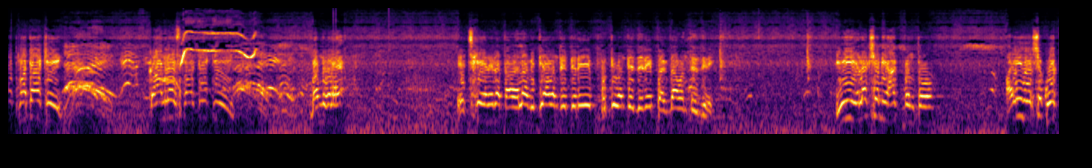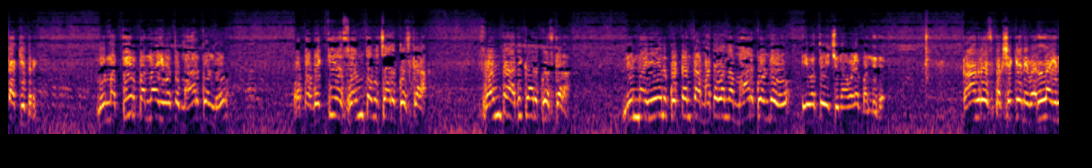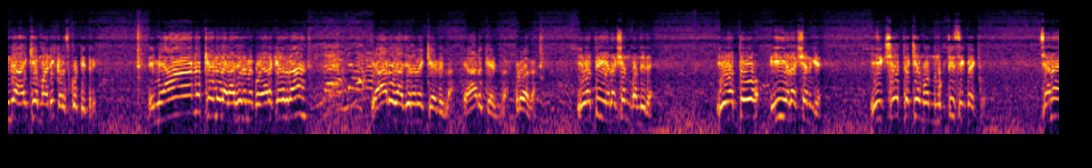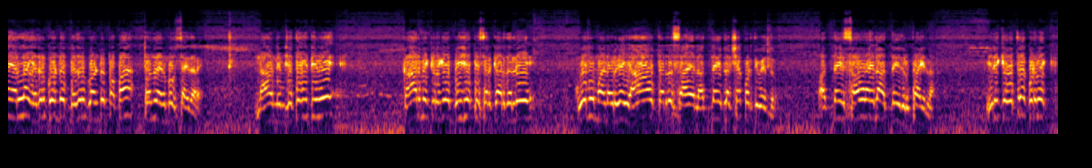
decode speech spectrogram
ಮಾತಾ ಕಿ Congress party ಕಿ ಬಂಧುಗಳೇ ಹೆಚ್ಚಿಗೆ ಏನಿಲ್ಲ, ತಾವೆಲ್ಲ ಇದ್ದೀರಿ ಬುದ್ಧಿವಂತಿದ್ದೀರಿ, ಪ್ರಜ್ಞಾವಂತಿದ್ದೀರಿ. ಈ ಎಲೆಕ್ಷನ್ ಯಾಕೆ ಬಂತು? ಐದು ವರ್ಷಕ್ಕೆ ಓಟ್ ಹಾಕಿದ್ರಿ. ನಿಮ್ಮ ತೀರ್ಪನ್ನ ಇವತ್ತು ಮಾರ್ಕೊಂಡು ಒಬ್ಬ ವ್ಯಕ್ತಿಯ ಸ್ವಂತ ವಿಚಾರಕ್ಕೋಸ್ಕರ, ಸ್ವಂತ ಅಧಿಕಾರಕ್ಕೋಸ್ಕರ ನಿಮ್ಮ ಏನು ಕೊಟ್ಟಂತ ಮತವನ್ನ ಮಾರ್ಕೊಂಡು ಇವತ್ತು ಈ ಚುನಾವಣೆ ಬಂದಿದೆ. ಕಾಂಗ್ರೆಸ್ ಪಕ್ಷಕ್ಕೆ ನೀವೆಲ್ಲ ಹಿಂದೆ ಆಯ್ಕೆ ಮಾಡಿ ಕಳಿಸ್ಕೊಟ್ಟಿದ್ರಿ. ನಿಮ್ ಯಾರು ಕೇಳಿಲ್ಲ ರಾಜೀನಾಮೆ ಕೊಡು. ಯಾರು ಕೇಳಿದ್ರ? ಯಾರು ರಾಜೀನಾಮೆ ಕೇಳಿಲ್ಲ. ಯಾರು ಕೇಳಿಲ್ಲ. ಕೊಡುವಾಗ ಇವತ್ತು ಈ ಎಲೆಕ್ಷನ್ ಬಂದಿದೆ. ಇವತ್ತು ಈ ಎಲೆಕ್ಷನ್ಗೆ ಈ ಕ್ಷೇತ್ರಕ್ಕೆ ಒಂದು ಮುಕ್ತಿ ಸಿಗಬೇಕು. ಜನ ಎಲ್ಲ ಎದುರ್ಕೊಂಡು ಬೆದರ್ಕೊಂಡು ಪಾಪ ತೊಂದರೆ ಅನುಭವಿಸ್ತಾ ಇದ್ದಾರೆ. ನಾವು ನಿಮ್ ಜೊತೆ ಇದ್ದೀವಿ. ಕಾರ್ಮಿಕರಿಗೆ ಬಿಜೆಪಿ ಸರ್ಕಾರದಲ್ಲಿ ಕೂಲಿ ಮಾಡೋರಿಗೆ ಯಾವ ತರದ ಸಹಾಯ ಇಲ್ಲ. ಹದಿನೈದು ಲಕ್ಷ ಕೊಡ್ತೀವಿ ಅಂದ್ರು. ಹದಿನೈದು ಸಾವಿರ ಇಲ್ಲ, ಹದಿನೈದು ರೂಪಾಯಿ ಇಲ್ಲ. ಇದಕ್ಕೆ ಉತ್ತರ ಕೊಡಬೇಕು.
